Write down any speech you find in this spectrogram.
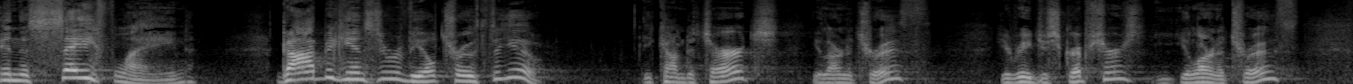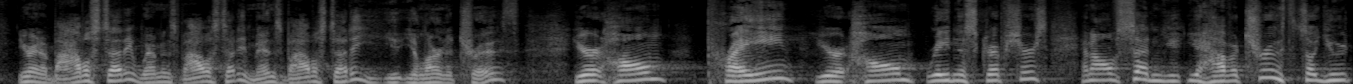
in the safe lane, God begins to reveal truth to you? You come to church, you learn the truth. You read your scriptures, you learn the truth. You're in a Bible study, women's Bible study, men's Bible study, you, you learn the truth. You're at home praying, you're at home reading the scriptures, and all of a sudden you, you have a truth, so you're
